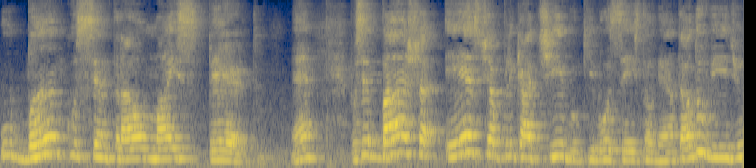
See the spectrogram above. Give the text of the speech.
o Banco Central mais perto. Né? Você baixa este aplicativo que vocês estão vendo na tela do vídeo.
